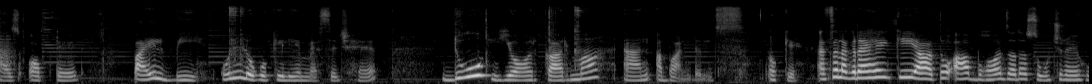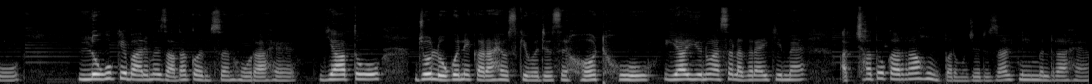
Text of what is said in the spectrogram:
has opted pile B उन लोगों के लिए मैसेज है do your karma and abundance okay ऐसा लग रहा है कि या तो आप बहुत ज़्यादा सोच रहे हो लोगों के बारे में ज़्यादा कंसर्न हो रहा है। या तो जो लोगों ने करा है उसकी वजह से हर्ट हो या यू you नो know, ऐसा लग रहा है कि मैं अच्छा तो कर रहा हूँ पर मुझे रिज़ल्ट नहीं मिल रहा है।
